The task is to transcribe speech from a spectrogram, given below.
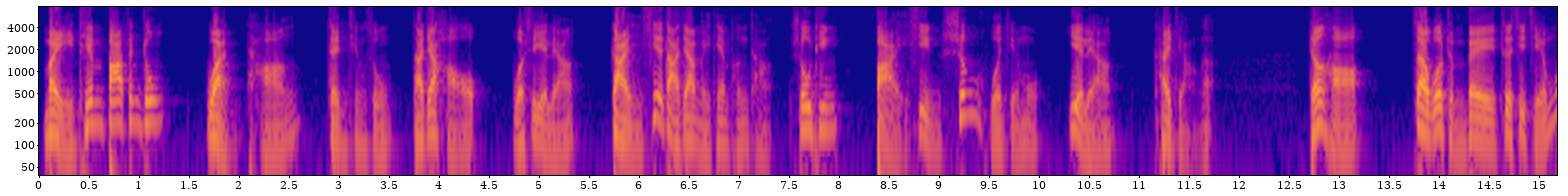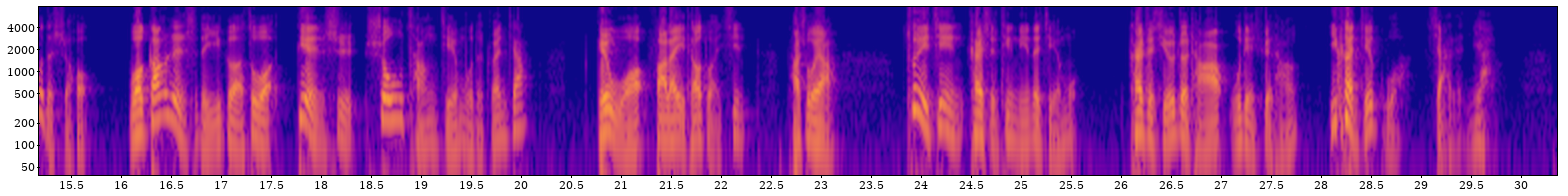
每天八分钟，管糖真轻松。大家好，我是叶良，感谢大家每天捧场收听百姓生活节目。叶良开讲了，正好在我准备这期节目的时候，我刚认识的一个做电视收藏节目的专家，给我发来一条短信。他说呀，最近开始听您的节目，开始学着查五点血糖，一看结果吓人呀。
